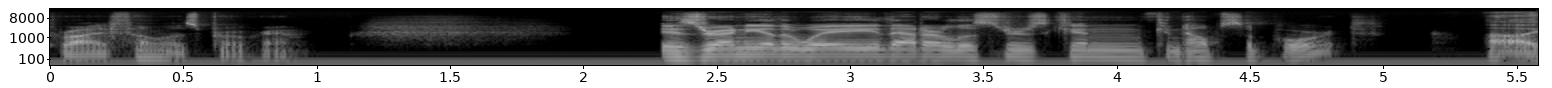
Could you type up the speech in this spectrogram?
Thrive Fellows Program. Is there any other way that our listeners can can help support? Uh,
